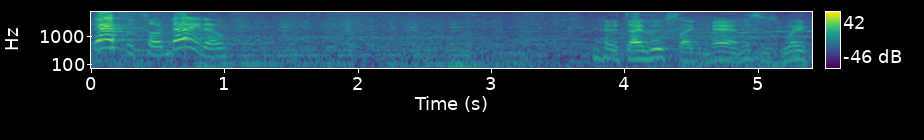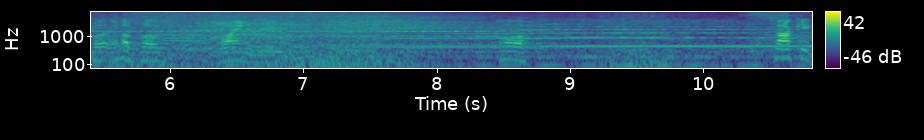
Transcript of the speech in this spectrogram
That's a tornado! Diluc's like, man, this is way above winery. Oh. Talking.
